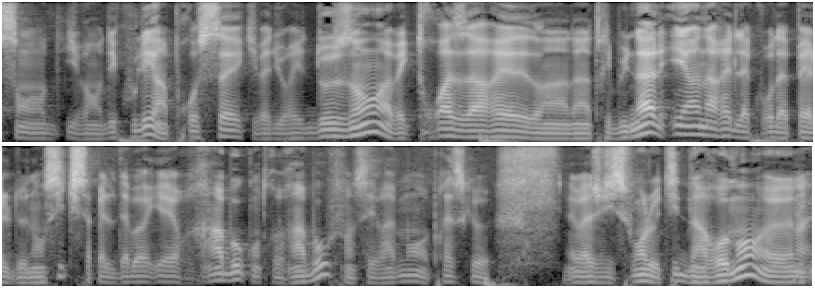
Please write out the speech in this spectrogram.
il va en découler un procès qui va durer deux ans avec trois arrêts d'un tribunal et un arrêt de la cour d'appel de Nancy qui s'appelle d'abord Rimbaud contre Rimbaud. Enfin, c'est vraiment presque, eh ben, je dis souvent le titre d'un roman. Euh,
